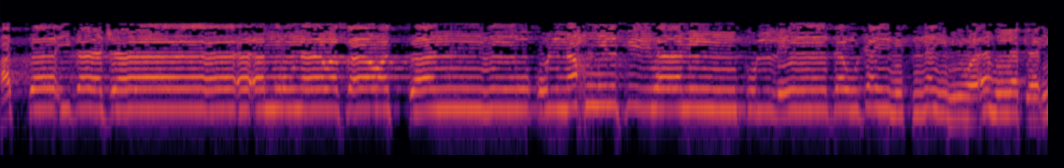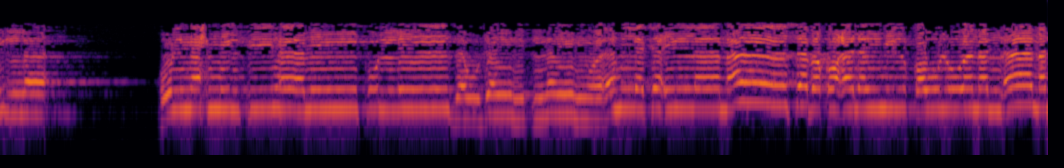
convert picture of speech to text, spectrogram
حتى إذا جاء أمرنا وفارت قل نحمل فيها من كل زوجين اثنين وأهلك إلا قل نحمل فيها من كل زوجين اثنين وأهلك إلا من سبق عليه القول ومن آمن.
